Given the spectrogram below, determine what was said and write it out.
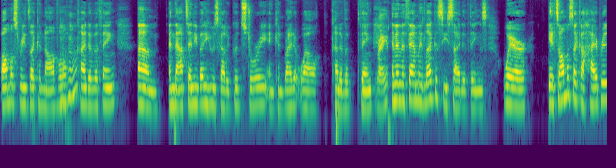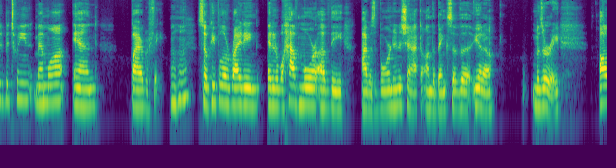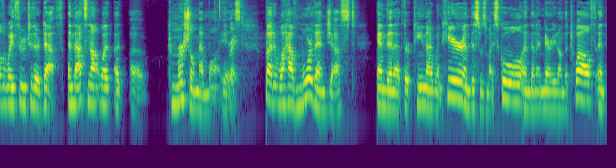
almost reads like a novel Mm-hmm. kind of a thing. Um, and that's anybody who's got a good story and can write it well kind of a thing. Right. and then the family legacy side of things where it's almost like a hybrid between memoir and biography. Hmm so people are writing, and it will have more of the I was born in a shack on the banks of the, you know, Missouri, all the way through to their death. And that's not what a, a commercial memoir is. Right. But it will have more than just, and then at 13, I went here, and this was my school, and then I married on the 12th. And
